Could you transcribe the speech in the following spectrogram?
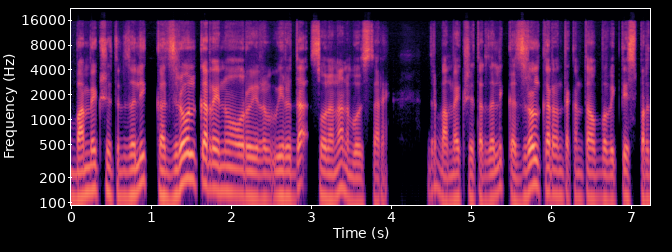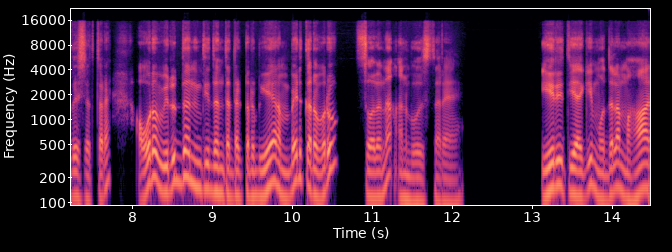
ಬಾಂಬೆ ಕ್ಷೇತ್ರದಲ್ಲಿ ಕಜ್ರೋಲ್ಕರ್ ಎನ್ನುವರು ವಿರುದ್ಧ ಸೋಲನ್ನು ಅನುಭವಿಸ್ತಾರೆ. ಅಂದರೆ ಬಾಂಬೆ ಕ್ಷೇತ್ರದಲ್ಲಿ ಕಜ್ರೋಲ್ಕರ್ ಅಂತಕ್ಕಂಥ ಒಬ್ಬ ವ್ಯಕ್ತಿ ಸ್ಪರ್ಧಿಸಿರ್ತಾರೆ. ಅವರ ವಿರುದ್ಧ ನಿಂತಿದ್ದಂಥ ಡಾಕ್ಟರ್ ಬಿ ಆರ್ ಅಂಬೇಡ್ಕರ್ ಅವರು ಸೋಲನ್ನು ಅನುಭವಿಸ್ತಾರೆ. ಈ ರೀತಿಯಾಗಿ ಮೊದಲ ಮಹಾ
